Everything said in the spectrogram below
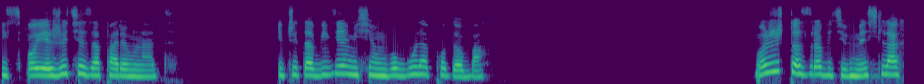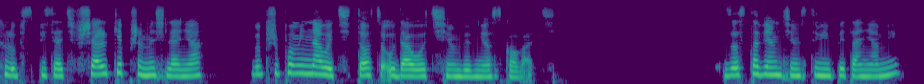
i swoje życie za parę lat? i czy ta wizja mi się w ogóle podoba. Możesz to zrobić w myślach lub spisać wszelkie przemyślenia, by przypominały ci to, co udało ci się wywnioskować. Zostawiam cię z tymi pytaniami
